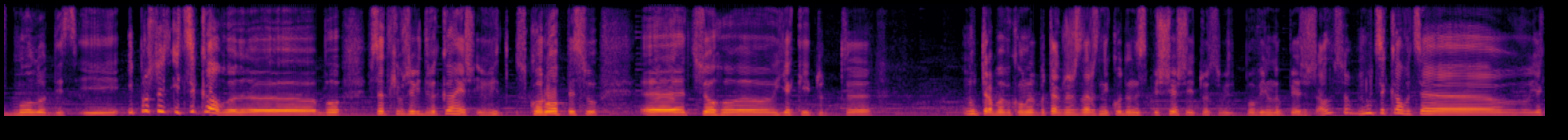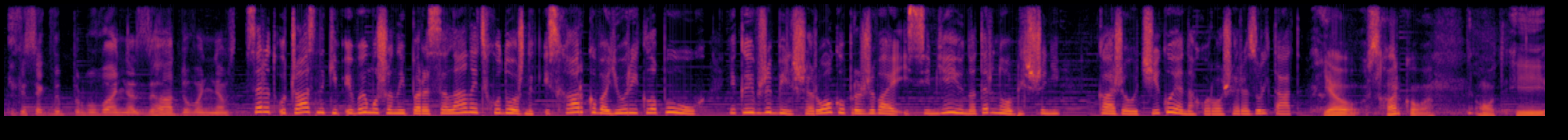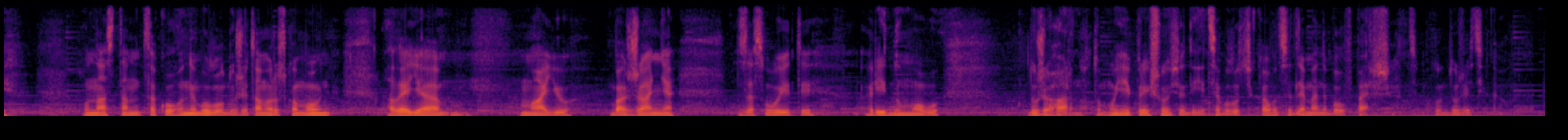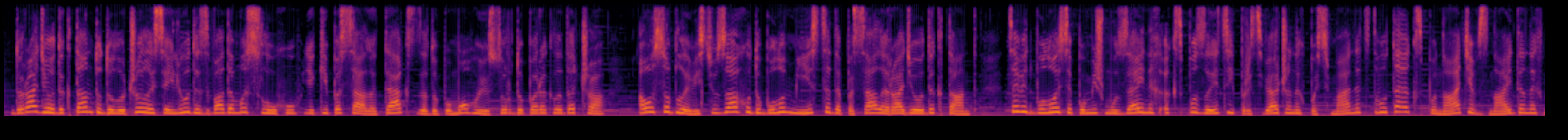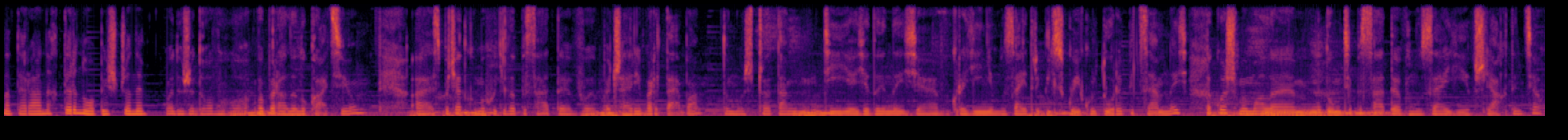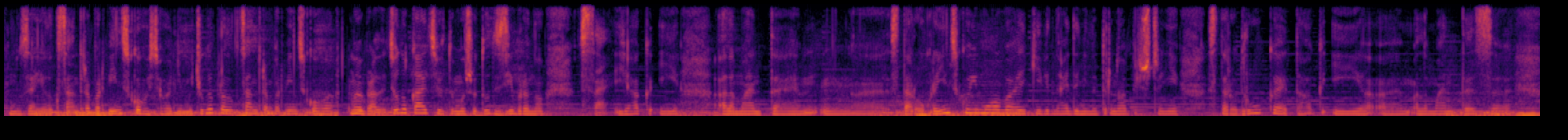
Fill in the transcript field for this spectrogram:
в молодість. І, і просто і цікаво, е, бо все-таки вже відвикаєш і від скоропису цього, який тут. Ну, треба виконувати, бо так же зараз нікуди не спішиш і то собі повільно пишеш. Але все, ну цікаво, це якесь як випробування, згадування. Серед учасників і вимушений переселенець, художник із Харкова Юрій Клапуух, який вже більше року проживає із сім'єю на Тернопільщині. Каже, очікує на хороший результат. Я з Харкова, от, і у нас там такого не було дуже, там рускомовні, але я маю бажання засвоїти рідну мову дуже гарно. Тому я і прийшов сюди, і це було цікаво. Це для мене було вперше. Це було дуже цікаво. До радіодиктанту долучилися й люди з вадами слуху, які писали текст за допомогою сурдоперекладача. А особливістю заходу було місце, де писали радіодиктант. Це відбулося поміж музейних експозицій, присвячених письменництву та експонатів, знайдених на теренах Тернопільщини. Ми дуже довго вибирали локацію. Е, Спочатку ми хотіли писати в печері Вертеба, тому що там діє єдиний в Україні музей трипільської культури підземний. Також ми мали на думці писати в музеї в Шляхтинцях, в музеї Олександра Барвінського. Сьогодні ми чули про Олександра Барвінського. Ми обрали цю локацію, тому що тут зібрано все, як і елементи е, староукраїнської мови, які віднайдені на Тернопільщині, стародруки, так і е, елементи з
